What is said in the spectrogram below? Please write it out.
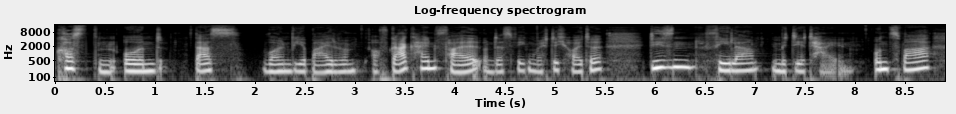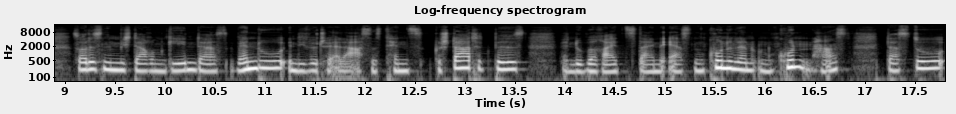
kosten und das wollen wir beide auf gar keinen Fall und deswegen möchte ich heute diesen Fehler mit dir teilen. Und zwar soll es nämlich darum gehen, dass wenn du in die virtuelle Assistenz gestartet bist, wenn du bereits deine ersten Kundinnen und Kunden hast, dass du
